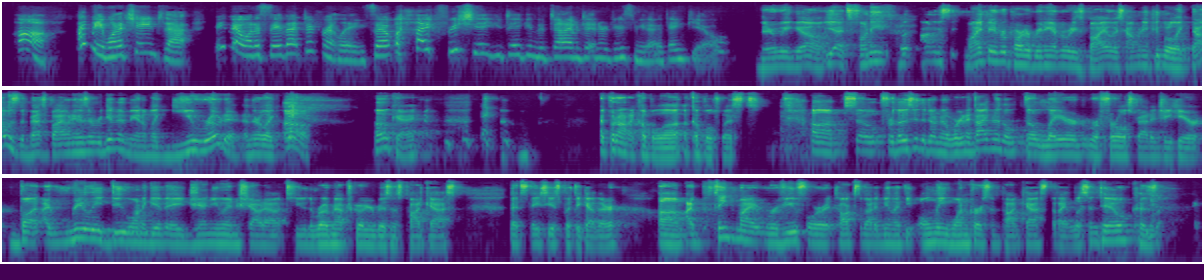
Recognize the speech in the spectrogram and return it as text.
huh, I may want to change that. Maybe I want to say that differently. So I appreciate you taking the time to introduce me, though. Thank you. There we go. Yeah, it's funny, but honestly, my favorite part of reading everybody's bio is how many people are like, "That was the best bio anyone's ever given me," and I'm like, "You wrote it," and they're like, "Oh, okay." I put on a couple of, a couple of twists. Um, so for those of you that don't know, we're going to dive into the, the, layered referral strategy here, but I really do want to give a genuine shout out to the Roadmap to Grow Your Business podcast that Stacy has put together. Um, I think my review for it talks about it being like the only one person podcast that I listen to because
